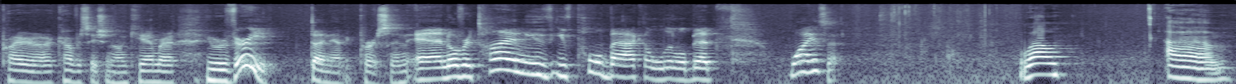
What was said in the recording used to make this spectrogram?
prior to our conversation on camera, you were a very dynamic person. And over time, you've, you've pulled back a little bit. Why is that? Well, um,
